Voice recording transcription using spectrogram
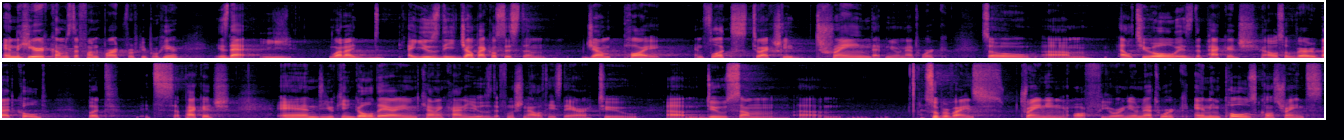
And here comes the fun part for people here, is that what I, I use the JuMP ecosystem, JuMP, POI, and Flux to actually train that neural network. So um, L2O is the package, also very bad code, but it's a package. And you can go there and kind of kind of use the functionalities there to um, do some um, supervised training of your neural network and impose constraints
